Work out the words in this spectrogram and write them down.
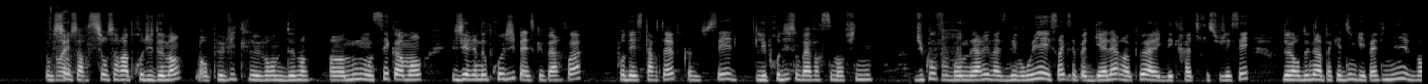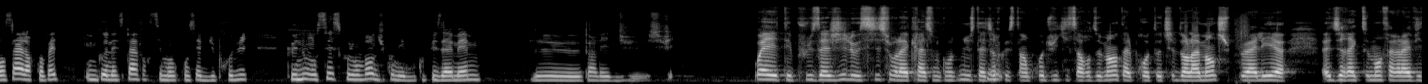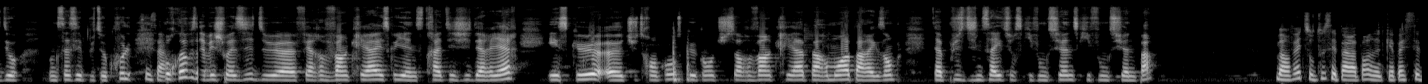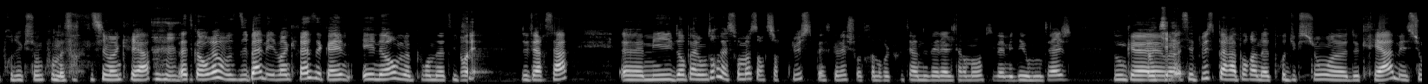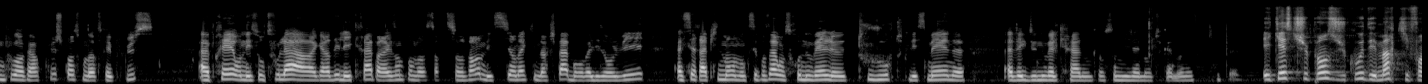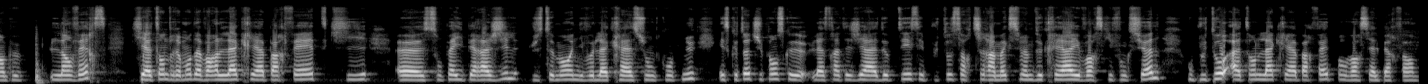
Aussi, on sort, si on sort un produit demain, on peut vite le vendre demain. Enfin, nous, on sait comment gérer nos produits parce que parfois, pour des startups, comme tu sais, les produits sont pas forcément finis. Du coup, faut qu'on arrive à se débrouiller. Et c'est vrai que ça peut être galère un peu avec des créatrices UGC de leur donner un packaging qui n'est pas fini, vend ça, alors qu'en fait, ils ne connaissent pas forcément le concept du produit. Que nous, on sait ce que l'on vend, du coup, on est beaucoup plus à même de parler du sujet. Ouais, tu es plus agile aussi sur la création de contenu, c'est-à-dire que c'est un produit qui sort demain, tu as le prototype dans la main, tu peux aller euh, directement faire la vidéo. Donc ça, c'est plutôt cool. Pourquoi vous avez choisi de euh, faire 20 créas? Est-ce qu'il y a une stratégie derrière? Est-ce que euh, tu te rends compte que quand tu sors 20 créas par mois, par exemple, tu as plus d'insight sur ce qui fonctionne, ce qui fonctionne pas? Bah en fait, surtout, c'est par rapport à notre capacité de production qu'on a sorti 20 créas. Mmh Parce qu'en vrai, on se dit pas, mais 20 créas, c'est quand même énorme pour notre équipe de faire ça. Euh, mais dans pas longtemps, on va sûrement sortir plus parce que là, je suis en train de recruter un nouvel alternant qui va m'aider au montage. Donc, euh, c'est plus par rapport à notre production euh, de créa. Mais si on pouvait en faire plus, je pense qu'on en ferait plus. Après, on est surtout là à regarder les créas. Par exemple, on va en sortir 20, mais s'il y en a qui marchent pas, bon, on va les enlever assez rapidement. Donc, c'est pour ça qu'on se renouvelle toujours, toutes les semaines avec de nouvelles créas. Donc on s'ennuie jamais en tout cas dans notre équipe. Et qu'est-ce que tu penses du coup des marques qui font un peu l'inverse, qui attendent vraiment d'avoir la créa parfaite, qui euh, sont pas hyper agiles justement au niveau de la création de contenu? Est-ce que toi tu penses que la stratégie à adopter c'est plutôt sortir un maximum de créa et voir ce qui fonctionne, ou plutôt attendre la créa parfaite pour voir si elle performe?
